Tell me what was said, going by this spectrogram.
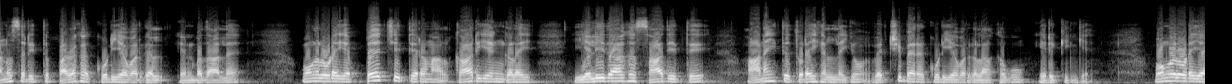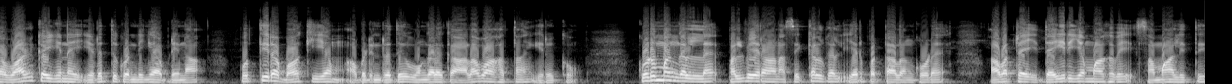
அனுசரித்து பழகக்கூடியவர்கள் என்பதால் உங்களுடைய பேச்சு திறனால் காரியங்களை எளிதாக சாதித்து அனைத்து துறைகள்லையும் வெற்றி பெறக்கூடியவர்களாகவும் இருக்கீங்க. உங்களுடைய வாழ்க்கையினை எடுத்துக்கொண்டீங்க அப்படின்னா புத்திர பாக்கியம் அப்படின்றது உங்களுக்கு அளவாகத்தான் இருக்கும். குடும்பங்களில் பல்வேறான சிக்கல்கள் ஏற்பட்டாலும் கூட அவற்றை தைரியமாகவே சமாளித்து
